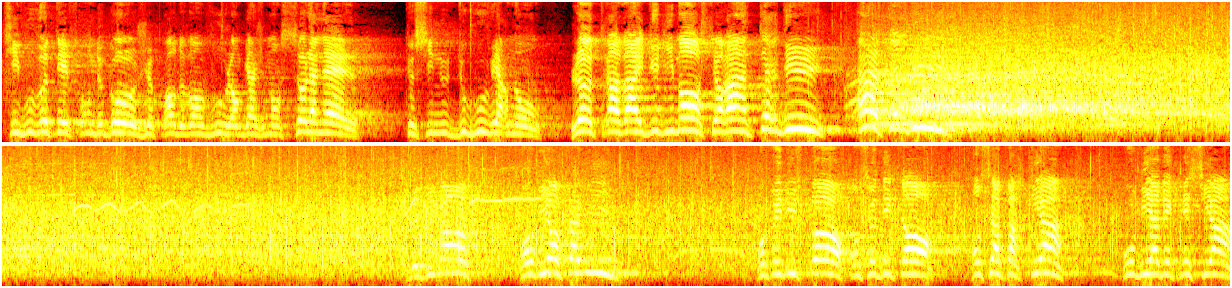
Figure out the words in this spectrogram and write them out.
si vous votez Front de gauche, je prends devant vous l'engagement solennel que si nous gouvernons, le travail du dimanche sera interdit. Interdit. Le dimanche, on vit en famille. On fait du sport, on se détend, on s'appartient, on vit avec les siens.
